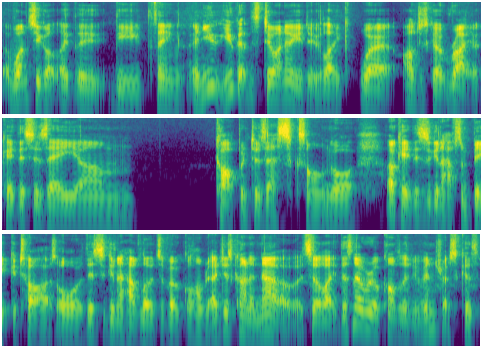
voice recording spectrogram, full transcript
once you got like the the thing, and you you get this too. I know you do. Like where I'll just go right. Okay, this is a um, Carpenter's esque song, or okay, this is gonna have some big guitars, or this is gonna have loads of vocal harmony. I just kind of know. So like, there's no real conflict of interest because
